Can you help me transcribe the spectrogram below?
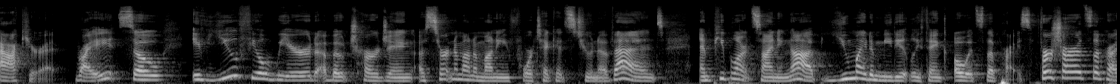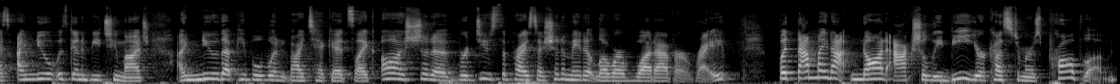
accurate right? So if you feel weird about charging a certain amount of money for tickets to an event and people aren't signing up, you might immediately think, oh, it's the price. For sure, it's the price. I knew it was going to be too much. I knew that people wouldn't buy tickets. Like, oh, I should have reduced the price. I should have made it lower, whatever, right? But that might not, not actually be your customer's problem.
